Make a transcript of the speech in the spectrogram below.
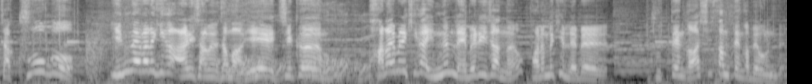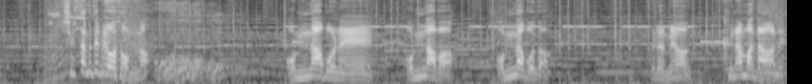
자959 입나가르기가 아니 잠깐만 잠깐만. 얘 지금 바람일키가 있는 레벨이지 않나요? 바람일키 레벨 9대인가? 13대인가 배우는데? 13대 배워서 없나? 없나 보네. 없나 봐. 없나 보다. 그러면 그나마 나으네.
